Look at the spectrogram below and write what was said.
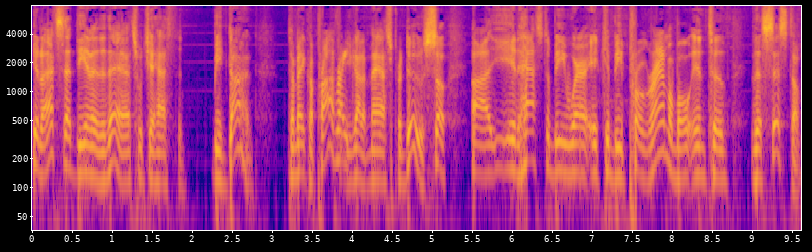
you know that's at the end of the day that's what you has to be done to make a profit. Right. You got to mass produce. So uh, it has to be where it can be programmable into the system.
